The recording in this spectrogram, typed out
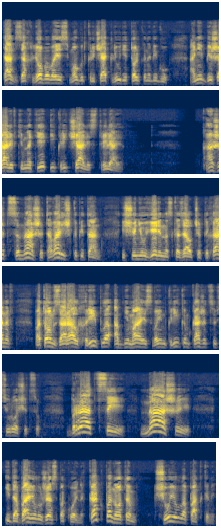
так, захлебываясь, могут кричать люди только на бегу. Они бежали в темноте и кричали, стреляя. «Кажется, наши, товарищ капитан!» Еще неуверенно сказал Чертыханов, потом заорал хрипло, обнимая своим криком, кажется, всю рощицу. «Братцы! Наши!» И добавил уже спокойно, как по нотам, чуял лопатками.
